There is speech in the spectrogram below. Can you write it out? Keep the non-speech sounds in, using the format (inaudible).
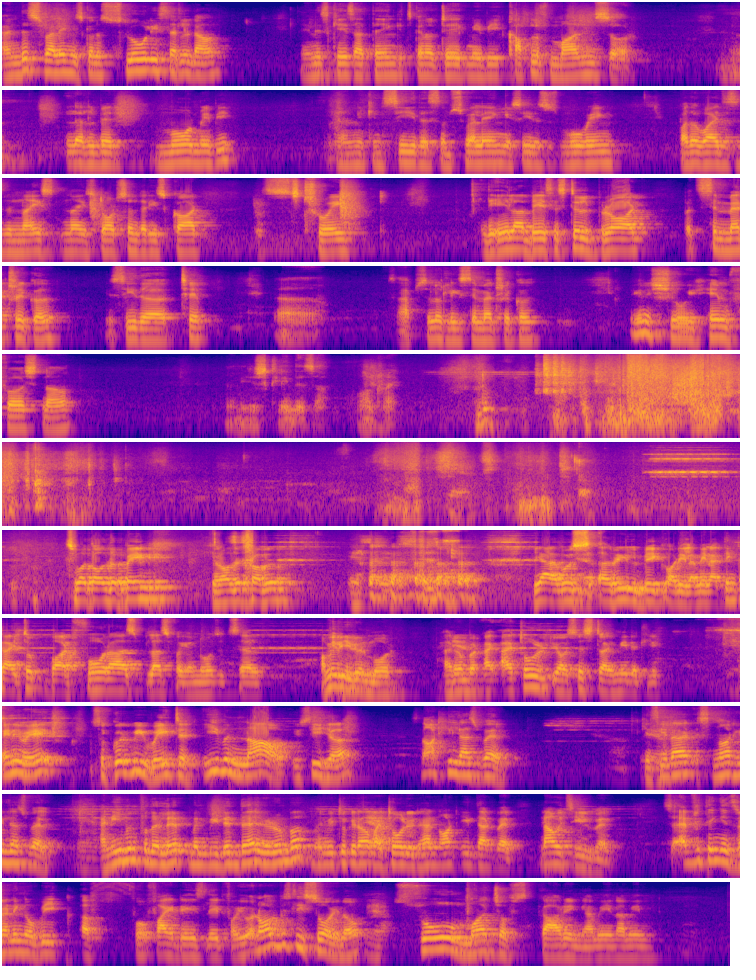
And this swelling is going to slowly settle down. In this case, I think it's going to take maybe a couple of months or a little bit more, maybe. And you can see there's some swelling. You see this is moving. Otherwise, this is a nice, nice dorsum that he's got. It's straight. The ala base is still broad but symmetrical. You see the tip uh, it's absolutely symmetrical. We're going to show him first now. Let me just clean this up. All right. It's worth all the pain and all the trouble. Yes, yes. (laughs) yeah, it was a real big ordeal. I mean, I think I took about four hours plus for your nose itself or maybe even more. I remember I, I told your sister immediately. Anyway, so good we waited. Even now, you see here, it's not healed as well. You yeah. see that? It's not healed as well. Yeah. And even for the lip, when we did there, you remember? When we took it off, yeah. I told you it had not healed that well. Now it's healed well. So everything is running a week of four, five days late for you. And obviously so, you know, so much of scarring. I mean, I mean,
